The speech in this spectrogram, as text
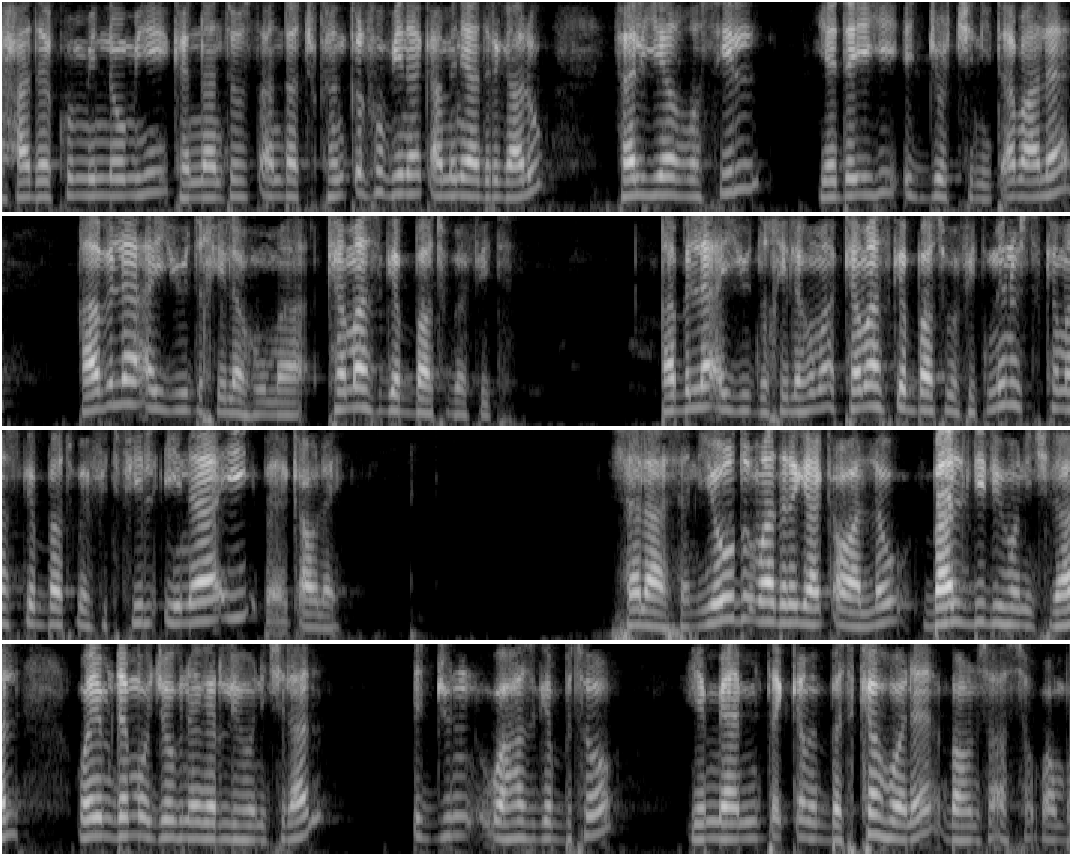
አሐደኩም ሚን ነውሚሂ ከእናንተ ውስጥ አንዳችሁ ከእንቅልፉ ቢነቃ ምን ያድርጋሉ ፈልየግሲል የደይሂ እጆችን ይጠብ አለ ቀብለ አዩድኪለሁማ ከማስገባቱ በፊት ቀብለ አዩድኪለሁማ ከማስገባቱ በፊት ምን ውስጥ ከማስገባቱ በፊት? ፊል ኢናኢ በእቃው ላይ ሰላሰን። የውዱእ ማድረጊያ እቃው አለው። ባልዲ ሊሆን ይችላል ወይም ደግሞ ጆግ ነገር ሊሆን ይችላል። እጁን ውሃ አስገብቶ የሚጠቀምበት ከሆነ በአሁኑ ሰዓት ሰው ቧንቧ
